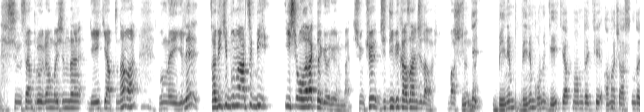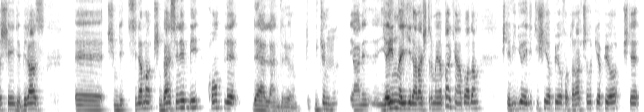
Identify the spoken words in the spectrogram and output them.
Şimdi sen program başında geyik yaptın ama bununla ilgili tabii ki bunu artık bir iş olarak da görüyorum ben. Çünkü ciddi bir kazancı da var. Baktığında. Şimdi benim benim onu geyik yapmamdaki amaç aslında şeydi. Biraz e, şimdi sinema şimdi ben seni bir komple değerlendiriyorum. Bütün Hı-hı. yani yayınla ilgili araştırma yaparken bu adam işte video edit işi yapıyor, fotoğrafçılık yapıyor, işte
